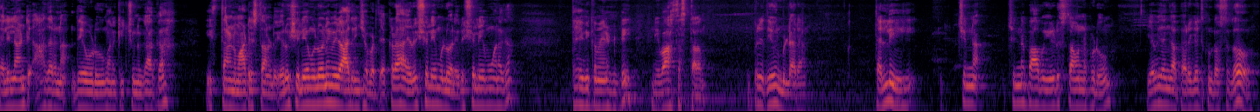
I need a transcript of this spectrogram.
తల్లి లాంటి ఆదరణ దేవుడు మనకిచ్చును గాక. ఇస్తానని మాటిస్తాడు ఎరుషలేములోనే మీరు ఆదరించబడతారు. ఎక్కడ? ఎరుషలేములోనే. ఎరుషలేము అనగా దైవికమైనటువంటి నివాస స్థలం. ఇప్పుడు దేవుని బిడ్డారా తల్లి చిన్న చిన్న బాబు ఏడుస్తూ ఉన్నప్పుడు ఏ విధంగా పరుగెత్తుకుంటూ వస్తుందో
